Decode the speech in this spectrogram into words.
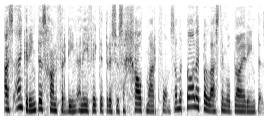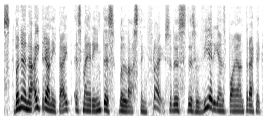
as ek rentes gaan verdien in 'n effekte trust soos 'n geldmarkfonds, dan betaal ek belasting op daai rentes. Binne 'n uitreaniteit is my rentes belastingvry. So dis dis weer eens baie aantreklik.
